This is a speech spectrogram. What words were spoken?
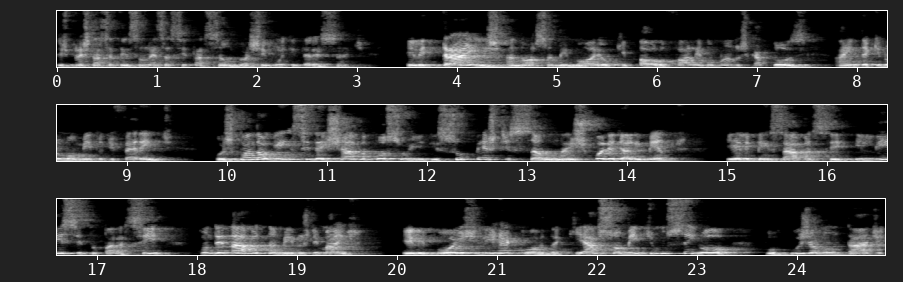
que vocês prestassem atenção nessa citação que eu achei muito interessante. Ele traz à nossa memória o que Paulo fala em Romanos 14, ainda que num momento diferente. Pois quando alguém se deixava possuir de superstição na escolha de alimentos que ele pensava ser ilícito para si, condenava também nos demais. Ele, pois, lhe recorda que há somente um Senhor, por cuja vontade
